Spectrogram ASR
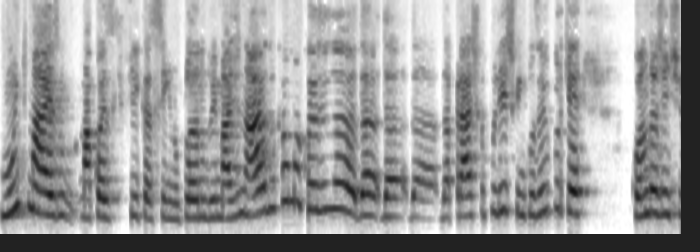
muito mais uma coisa que fica assim no plano do imaginário do que uma coisa da, da, da, da prática política, inclusive porque quando a gente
